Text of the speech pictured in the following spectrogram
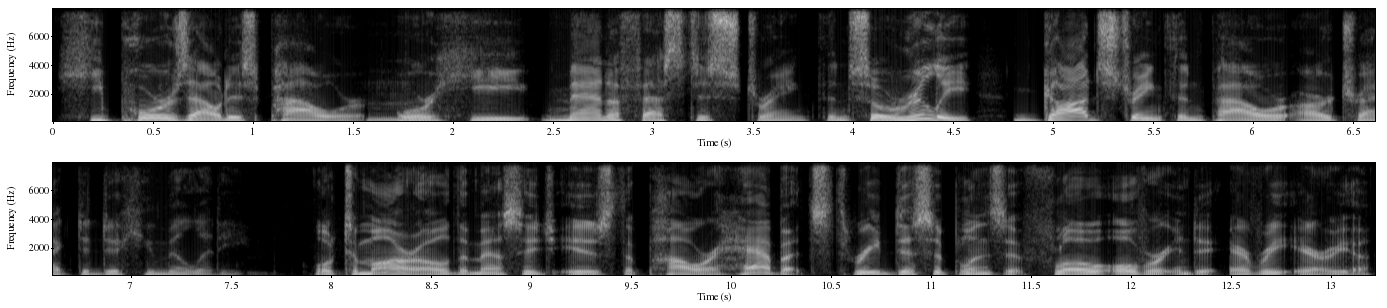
he pours out his power mm. or he manifests his strength. And so, really, God's strength and power are attracted to humility. Well, tomorrow the message is the power habits, three disciplines that flow over into every area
